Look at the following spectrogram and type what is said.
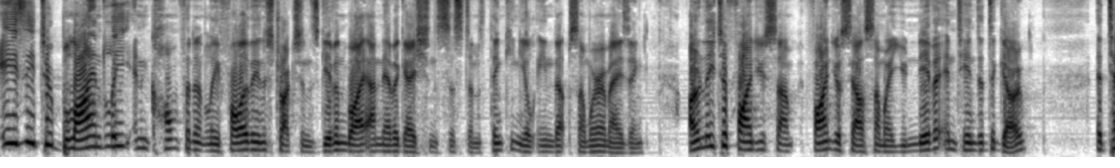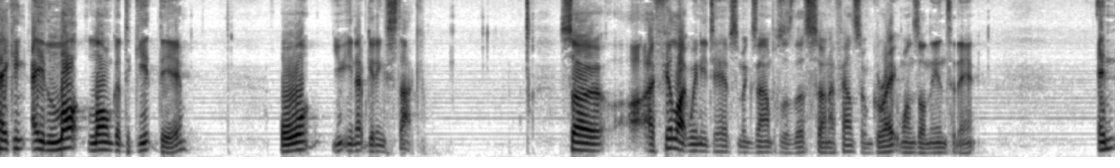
easy to blindly and confidently follow the instructions given by our navigation systems, thinking you'll end up somewhere amazing, only to find, you some, find yourself somewhere you never intended to go, it taking a lot longer to get there, or you end up getting stuck. So I feel like we need to have some examples of this, and I found some great ones on the internet. In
